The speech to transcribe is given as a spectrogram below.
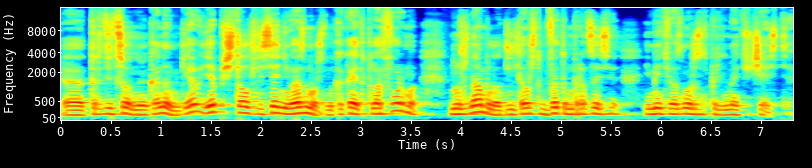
э, традиционную экономику, я, я посчитал для себя невозможным. Какая-то платформа нужна была для того, чтобы в этом процессе иметь возможность принимать участие.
